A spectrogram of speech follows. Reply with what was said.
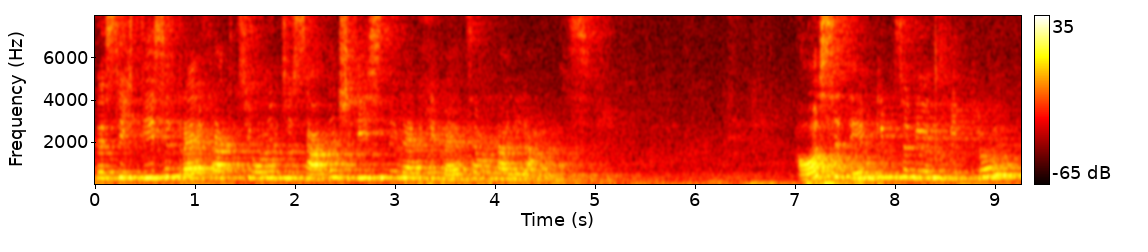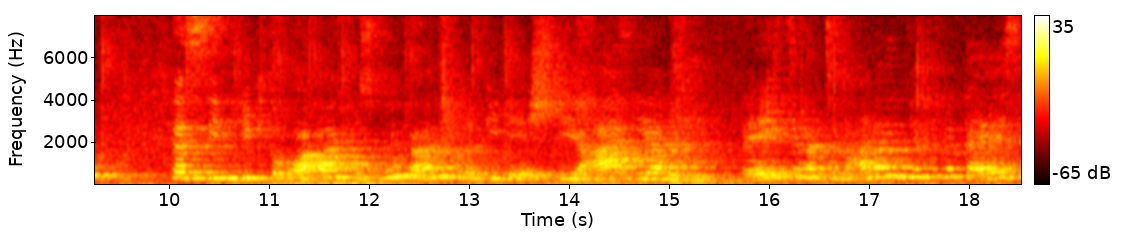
dass sich diese drei Fraktionen zusammenschließen in einer gemeinsamen Allianz. Außerdem gibt es so die Entwicklung, dass sie Viktor Orban aus Ungarn oder Fidesz, die ja eher rechts- und nationalorientierte Partei ist,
